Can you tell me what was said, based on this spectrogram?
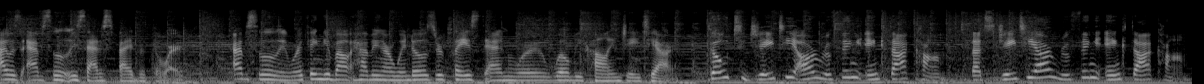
I was absolutely satisfied with the work. Absolutely. We're thinking about having our windows replaced and we will be calling JTR. Go to jtrroofinginc.com. That's jtrroofinginc.com.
